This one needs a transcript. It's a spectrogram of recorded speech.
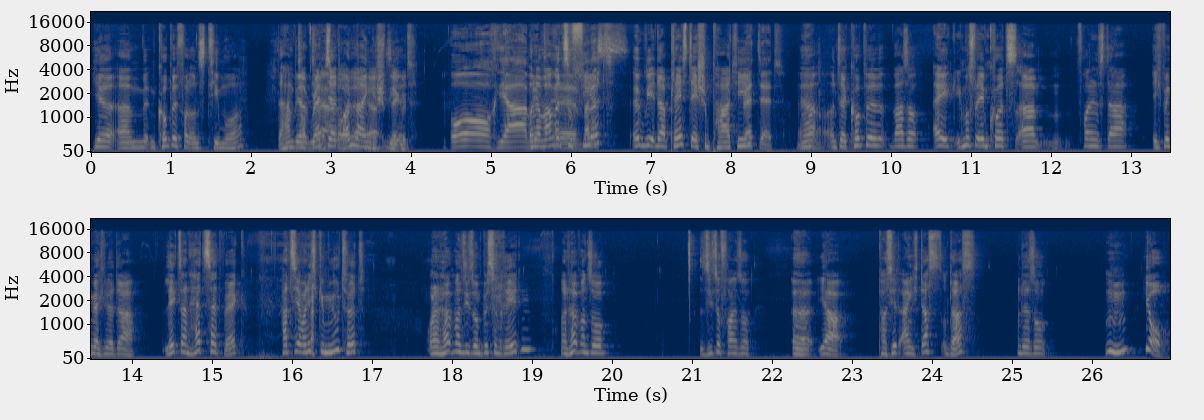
hier ähm, mit einem Kumpel von uns, Timur. Da haben wir Top, Red ja, Dead Online ja, gespielt. Och, ja. Und dann waren wir zu äh, viert, irgendwie in der Playstation-Party. Red Dead. Ja, und der Kumpel war so, ey, ich muss mal eben kurz, ähm, Freundin ist da, ich bin gleich wieder da. Legt sein Headset weg, hat sich aber nicht gemutet. Und dann hört man sie so ein bisschen reden. Und dann hört man so, sie so fragen so, äh, ja, passiert eigentlich das und das? Und er so, mhm, jo.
